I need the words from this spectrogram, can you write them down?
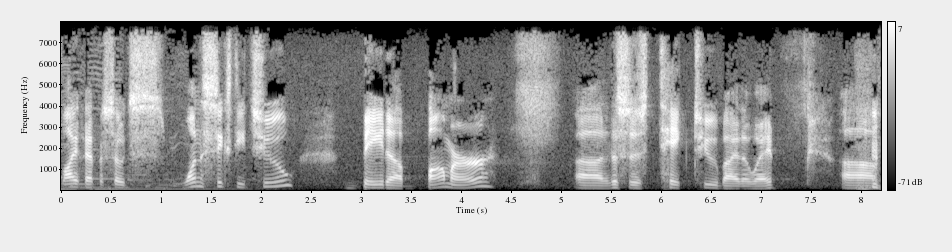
Xbox Live episode 162, Beta Bummer. Uh, this is take two, by the way. Um,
